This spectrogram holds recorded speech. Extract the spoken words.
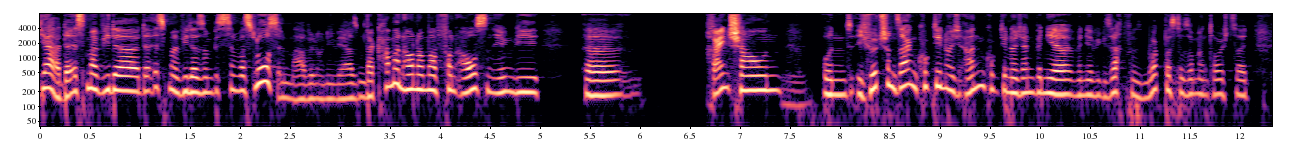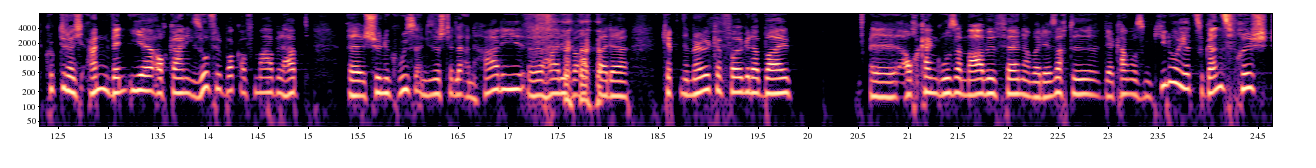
ja, da ist mal wieder, da ist mal wieder so ein bisschen was los im Marvel-Universum. Da kann man auch noch mal von außen irgendwie äh, reinschauen. Und ich würde schon sagen, guckt ihn euch an, guckt ihn euch an, wenn ihr, wenn ihr, wie gesagt, von diesem Blockbuster-Sommer enttäuscht seid. Guckt ihn euch an, wenn ihr auch gar nicht so viel Bock auf Marvel habt. Äh, schöne Grüße an dieser Stelle an Hardy. Äh, Hardy war auch bei der Captain America-Folge dabei. Äh, auch kein großer Marvel-Fan, aber der sagte, der kam aus dem Kino jetzt so ganz frisch.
